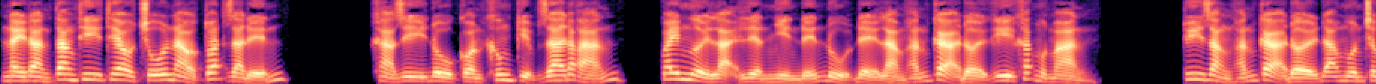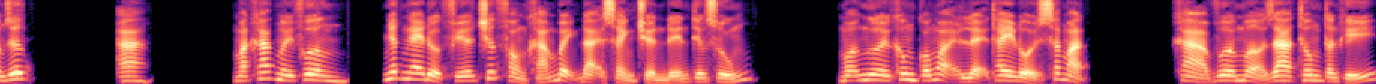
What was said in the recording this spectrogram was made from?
này đàn tang thi theo chỗ nào toát ra đến. Khả gì đồ còn không kịp ra đáp án, quay người lại liền nhìn đến đủ để làm hắn cả đời ghi khắc một màn. Tuy rằng hắn cả đời đã muốn chấm dứt. A. mặt khác mấy phương, nhất nghe được phía trước phòng khám bệnh đại sảnh truyền đến tiếng súng. Mọi người không có ngoại lệ thay đổi sắc mặt. Khả vừa mở ra thông tấn khí,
